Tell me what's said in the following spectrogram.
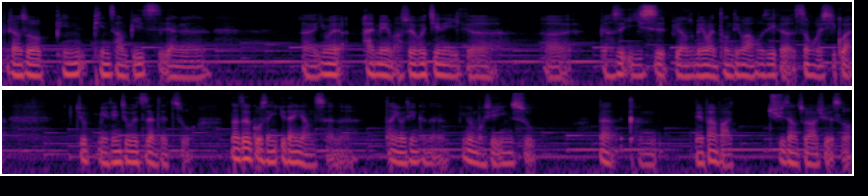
比方说平平常彼此两个人，呃，因为暧昧嘛，所以会建立一个呃，比方是仪式，比方说每晚通电话，或是一个生活习惯，就每天就会自然在做。那这个过程一旦养成了，当有一天可能因为某些因素，那可能没办法继续这样做下去的时候，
